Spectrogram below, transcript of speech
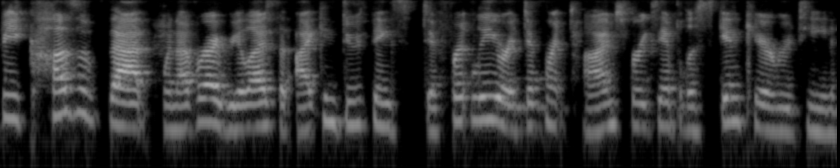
Because of that, whenever I realize that I can do things differently or at different times, for example, a skincare routine,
